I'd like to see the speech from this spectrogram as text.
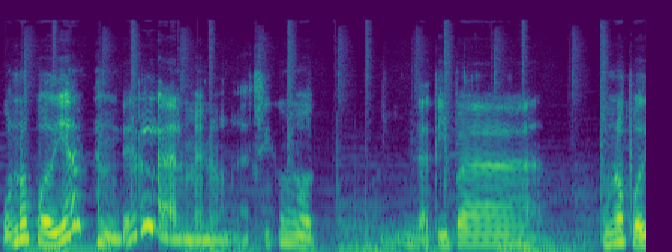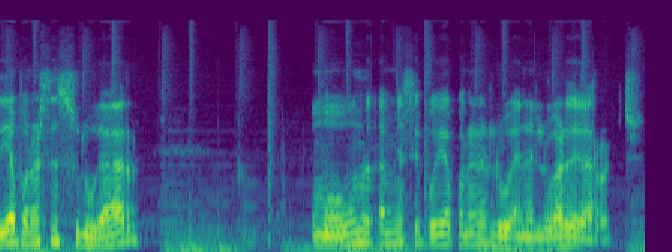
uno podía entenderla al menos, así como la tipa, uno podía ponerse en su lugar como uno también se podía poner en el lugar de Garroch.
